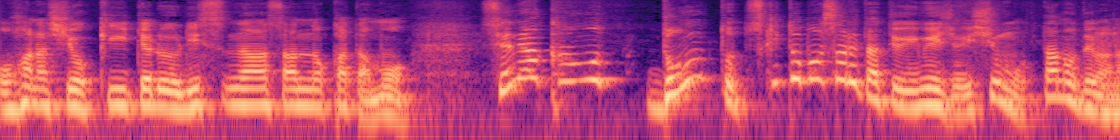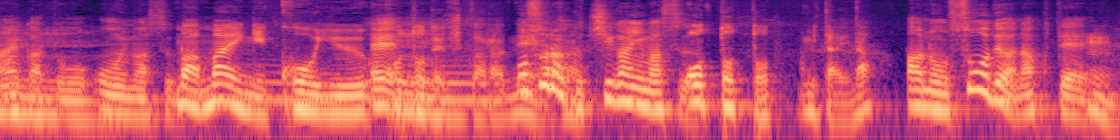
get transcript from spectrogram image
お話を聞いてるリスナーさんの方も、背中をドンと突き飛ばされたというイメージを一瞬持ったのではないかと思います。まあ前にこういうことですからね。おそらく違います。おっとっと、みたいな。あの、そうではなくて、うん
